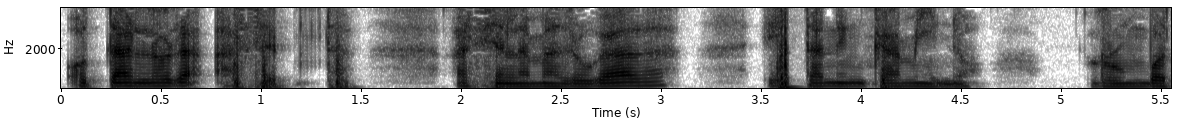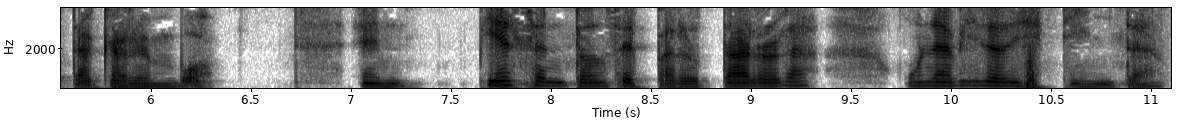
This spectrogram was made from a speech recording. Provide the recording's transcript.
O tal hora acepta. Hacia la madrugada están en camino, rumbo a Tacarembó. Empieza entonces para Otálora una vida distinta,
